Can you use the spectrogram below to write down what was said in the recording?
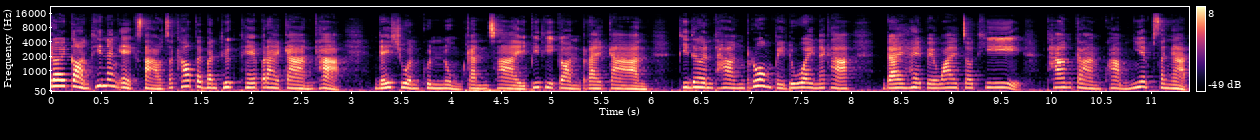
โดยก่อนที่นางเอกสาวจะเข้าไปบันทึกเทปรายการค่ะ ได้ชวนคุณหนุ่มกัญชัย พิธีกรรายการ ที่เดินทางร่วมไปด้วยนะคะ ได้ให้ไปไหว้เจ้าที่ ท่ามกลางความเงียบสงัด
